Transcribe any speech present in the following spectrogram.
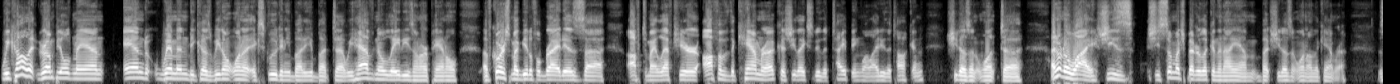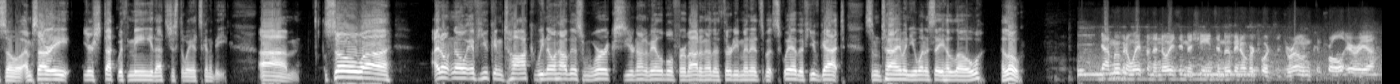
we call it Grumpy Old Man and Women because we don't want to exclude anybody. But uh, we have no ladies on our panel. Of course, my beautiful bride is uh, off to my left here, off of the camera because she likes to do the typing while I do the talking. She doesn't want. Uh, I don't know why. She's she's so much better looking than I am, but she doesn't want on the camera. So I'm sorry you're stuck with me. That's just the way it's going to be. Um, so uh, I don't know if you can talk. We know how this works. You're not available for about another 30 minutes, but Squib, if you've got some time and you want to say hello, hello. Yeah, I'm moving away from the noisy machines and moving over towards the drone control area.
